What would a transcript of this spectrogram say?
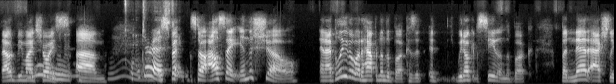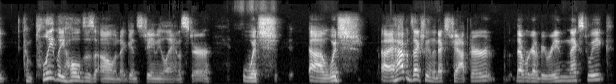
That would be my choice. Um. Interesting. so I'll say in the show, and I believe it would happen in the book because it, it we don't get to see it in the book, but Ned actually completely holds his own against Jaime Lannister, which uh, which uh, it happens actually in the next chapter that we're going to be reading next week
